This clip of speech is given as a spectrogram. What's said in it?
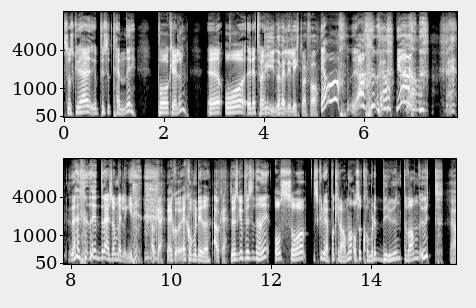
så skulle jeg pusse tenner på kvelden. Eh, og rett før Begynner veldig likt, i hvert fall. Ja! Ja, ja. Det, det dreier seg om meldinger. Ok. Jeg, jeg kommer til det. ok Så jeg skulle pusse tenner, og så skrur jeg på krana, og så kommer det brunt vann ut. Ja.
